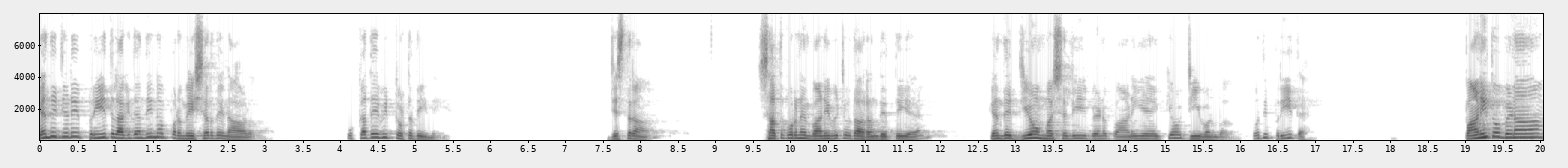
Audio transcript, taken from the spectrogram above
ਕਹਿੰਦੇ ਜਿਹੜੇ ਪ੍ਰੀਤ ਲੱਗ ਜਾਂਦੀ ਨਾ ਪਰਮੇਸ਼ਰ ਦੇ ਨਾਲ, ਉਹ ਕਦੇ ਵੀ ਟੁੱਟਦੀ ਨਹੀਂ। ਜਿਸ ਤਰ੍ਹਾਂ ਸਤਿਗੁਰ ਨੇ ਬਾਣੀ ਵਿੱਚ ਉਦਾਹਰਨ ਦਿੱਤੀ ਹੈ, ਕਹਿੰਦੇ ਜਿਉ ਮਛਲੀ ਬਿਨ ਪਾਣੀ ਹੈ ਕਿਉਂ ਜੀਵਨ ਬਾ। ਉਹਦੀ ਪ੍ਰੀਤ ਹੈ। ਪਾਣੀ ਤੋਂ ਬਿਨਾ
